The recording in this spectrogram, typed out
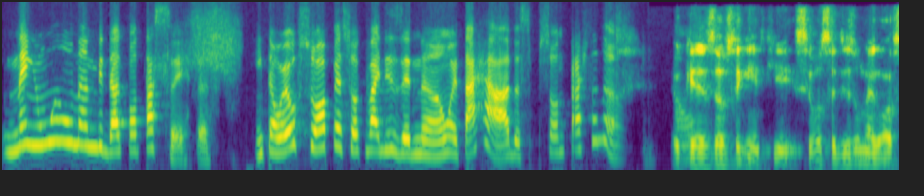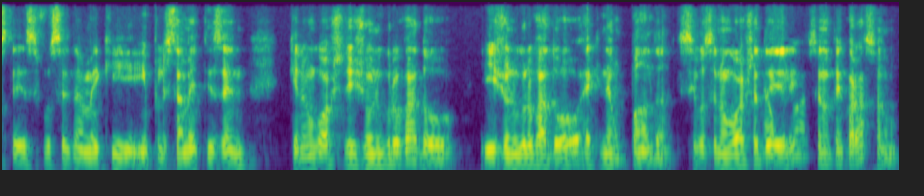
nenhuma unanimidade pode estar certa. Então, eu sou a pessoa que vai dizer, não, ele tá errado, essa pessoa não presta, não. Eu Não. queria dizer o seguinte, que se você diz um negócio desse, você está meio que implicitamente dizendo que não gosta de Júnior Gruvador. E Júnior Gruvador é que nem um panda. Se você não gosta um dele, panda. você não tem coração.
